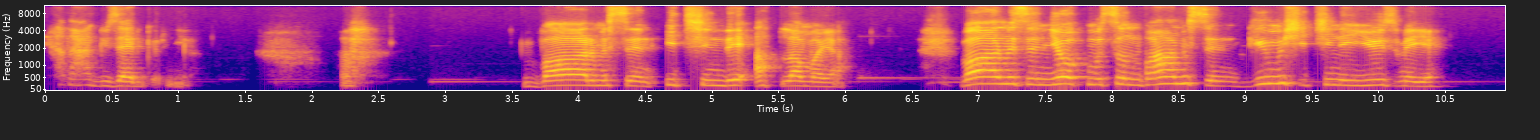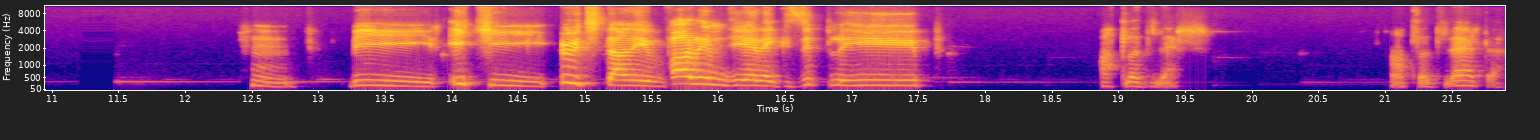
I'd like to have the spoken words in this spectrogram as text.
Ne kadar güzel görünüyor. Ah, var mısın içinde atlamaya? Var mısın yok musun? Var mısın gümüş içinde yüzmeye? Hmm. Bir, iki, üç tane varım diyerek zıplayıp atladılar. Atladılar da.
